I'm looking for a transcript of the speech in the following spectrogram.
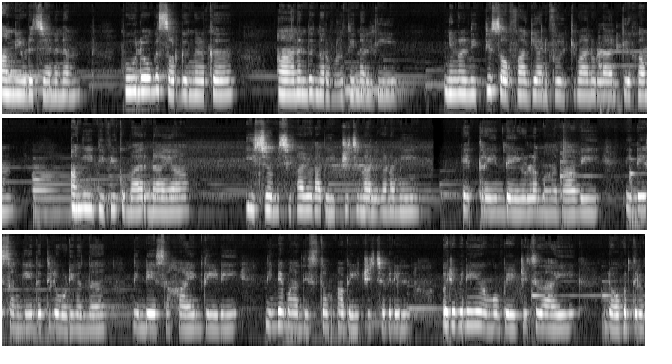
അങ്ങയുടെ ജനനം ഭൂലോക സ്വർഗങ്ങൾക്ക് ആനന്ദ നിർവൃത്തി നൽകി ഞങ്ങൾ നിത്യസൗഭാഗ്യം അനുഭവിക്കുവാനുള്ള അനുഗ്രഹം അങ്ങേ ദിവ്യകുമാരനായ ഈശോ മിശിഹായോട് അപേക്ഷിച്ച് നൽകണമേ. എത്രയും ദയുള്ള മാതാവേ നിന്റെ സങ്കേതത്തിൽ ഓടിവന്ന് നിന്റെ സഹായം തേടി നിന്റെ മാധ്യസ്ഥം അപേക്ഷിച്ചവരിൽ ഒരുവനെ അങ്ങ് ഉപേക്ഷിച്ചതായി ലോകത്തിൽ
